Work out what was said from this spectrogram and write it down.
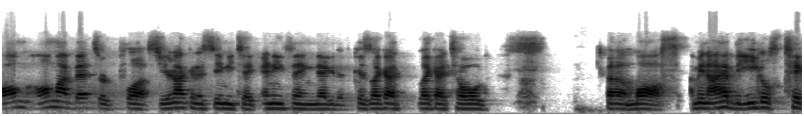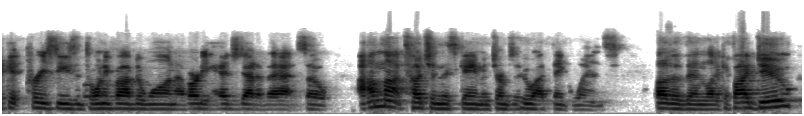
all, all my bets are plus. You're not going to see me take anything negative because, like I like I told uh, Moss, I mean, I have the Eagles ticket preseason 25 to 1. I've already hedged out of that. So I'm not touching this game in terms of who I think wins, other than like if I do,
